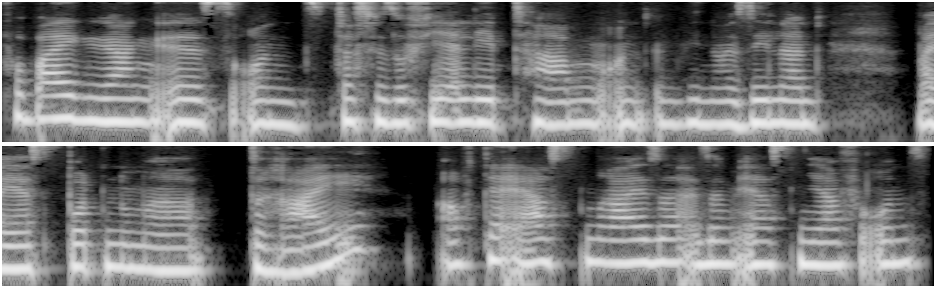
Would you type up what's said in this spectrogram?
vorbeigegangen ist und dass wir so viel erlebt haben. Und irgendwie Neuseeland war ja Spot Nummer drei auf der ersten Reise, also im ersten Jahr für uns.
